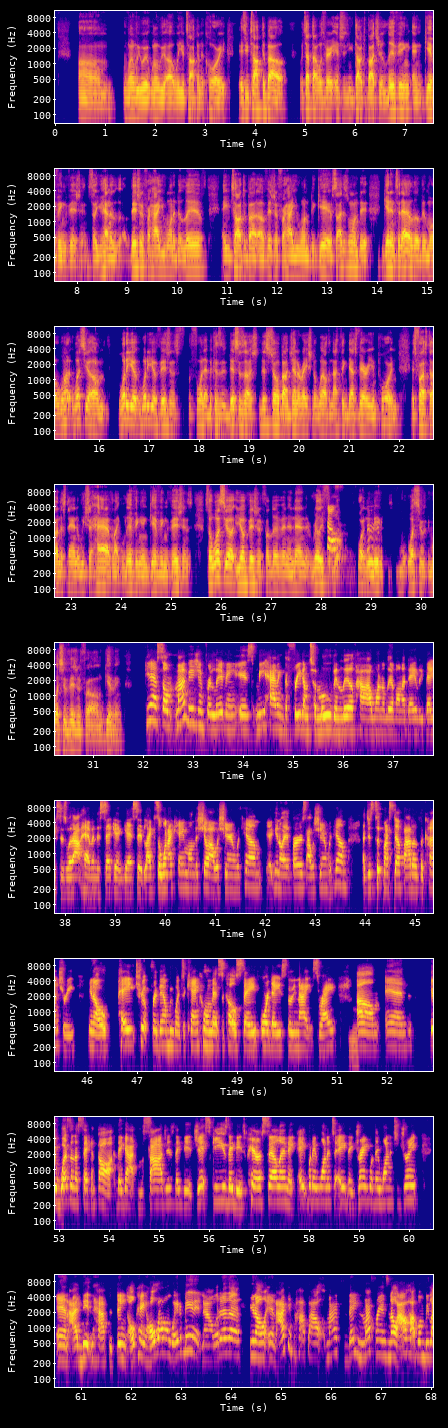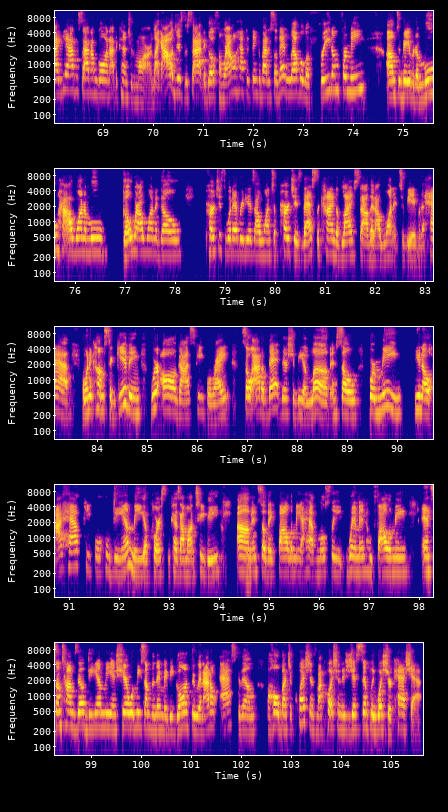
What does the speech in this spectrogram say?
um when we were when we uh when you were talking to Corey is you talked about which I thought was very interesting. You talked about your living and giving vision. So you had a, a vision for how you wanted to live, and you talked about a vision for how you wanted to give. So I just wanted to get into that a little bit more. What what's your um what are your what are your visions for that? Because this is a this show about generational wealth, and I think that's very important. Is for us to understand that we should have like living and giving visions. So what's your your vision for living, and then really So, important to me, what's your what's your vision for um giving? Yeah, so my vision for living is me having the freedom to move and live how I want to live on a daily basis without having to second guess it. Like, so when I came on the show, I was sharing with him, you know, at first I was sharing with him, I just took my stuff out of the country, you know, paid trip for them. We went to Cancun, Mexico, stayed four days, three nights, right? Mhm. Um, and it wasn't a second thought. They got massages, they did jet skis, they did parasailing, they ate what they wanted to eat, they drank what they wanted to drink. And I didn't have to think, okay, hold on, wait a minute now, da-da-da," you know, and I can hop out. My they my friends know I'll hop on and be like, yeah, I decide I'm going out the country tomorrow. Like I'll just decide to go somewhere. I don't have to think about it. So that level of freedom for me, um, to be able to move how I want to move, go where I want to go, purchase whatever it is I want to purchase. That's the kind of lifestyle that I wanted to be able to have. When it comes to giving, we're all God's people, right? So out of that, there should be a love. And so for me, you know, I have people who DM me, of course, because I'm on TV. Um, and so they follow me. I have mostly women who follow me. And sometimes they'll DM me and share with me something they may be going through. And I don't ask them a whole bunch of questions. My question is just simply, what's your cash app?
